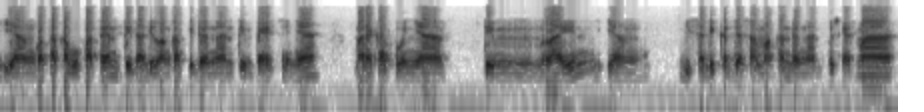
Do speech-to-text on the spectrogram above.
yang kota kabupaten tidak dilengkapi dengan tim PSC-nya, mereka punya tim lain yang bisa dikerjasamakan dengan puskesmas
